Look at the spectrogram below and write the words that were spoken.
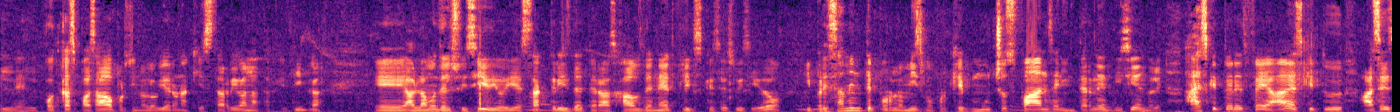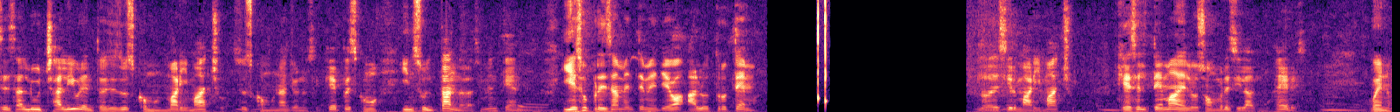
de el podcast pasado, por si no lo vieron, aquí está arriba en la tarjetita. Eh, hablamos del suicidio y esta actriz de Terrace House de Netflix que se suicidó. Y precisamente por lo mismo, porque muchos fans en internet diciéndole, ah, es que tú eres fea, ah, es que tú haces esa lucha libre, entonces eso es como un marimacho, eso es como una yo no sé qué, pues como insultándola, ¿sí me entiendes? Y eso precisamente me lleva al otro tema, lo de decir marimacho, que es el tema de los hombres y las mujeres. Mm. Bueno,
